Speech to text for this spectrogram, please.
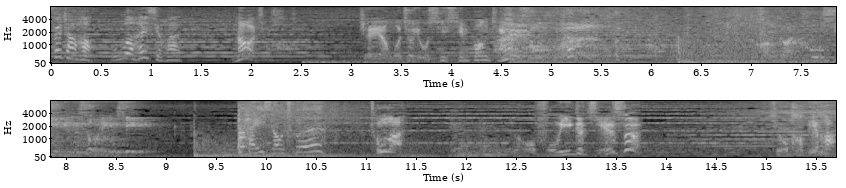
非常好，我很喜欢。那就好，这样我就有信心帮你。敢偷袭灵兽灵气，白小纯，出来！老夫一个解释。九胖别怕，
